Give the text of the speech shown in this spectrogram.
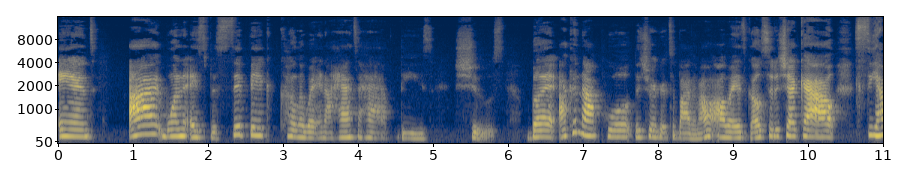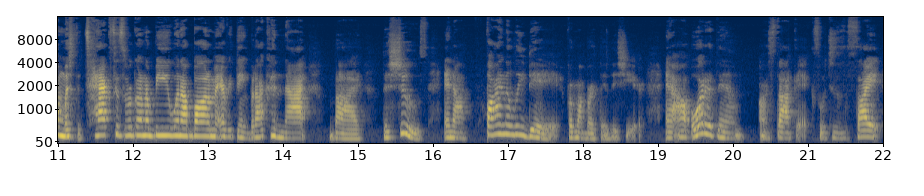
And I wanted a specific colorway, and I had to have these shoes but I could not pull the trigger to buy them. I would always go to the checkout, see how much the taxes were to be when I bought them and everything, but I could not buy the shoes. And I finally did for my birthday this year. And I ordered them on StockX, which is a site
